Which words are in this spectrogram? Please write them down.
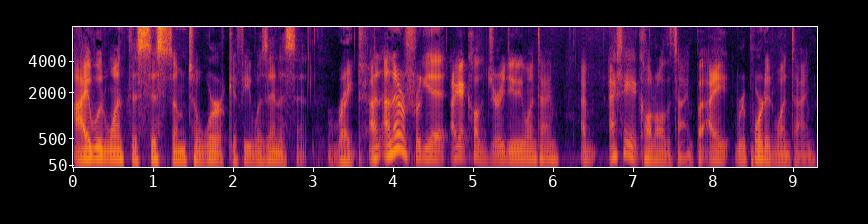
I would want the system to work if he was innocent. Right. I, I'll never forget. I got called to jury duty one time. I actually I get called all the time, but I reported one time,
